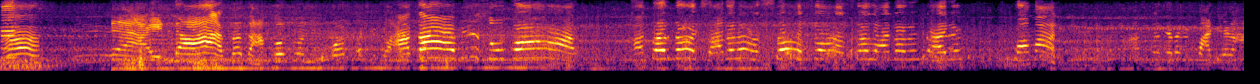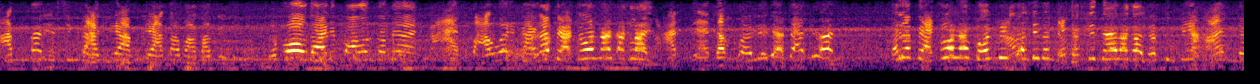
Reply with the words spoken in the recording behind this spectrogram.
हा. आता दाखवतो मी. आता आम्ही सोबत. खतरनाक साधारण असं असं असं जाणार डायरेक्ट कमाल आता त्याला मी पाठीला आता रेसिंग लागली आपली आता बाबा तुम्ही नको गाडी पॉवर कमी आहे काय पावर काय त्याला पेट्रोल नाही टाकलाय ते तर पडली त्या टाकीवर अरे पेट्रोल नाही दोन मिनिट टाकली तर नाही लागल तुम्ही हाय ना.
